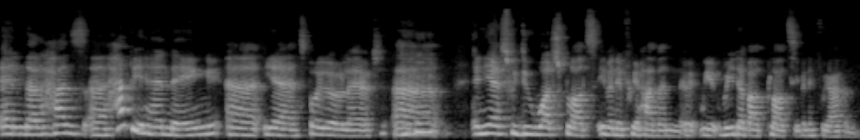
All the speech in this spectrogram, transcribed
and that has a happy ending. Uh, yeah, spoiler alert. Uh, and yes, we do watch plots even if we haven't. We read about plots even if we haven't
